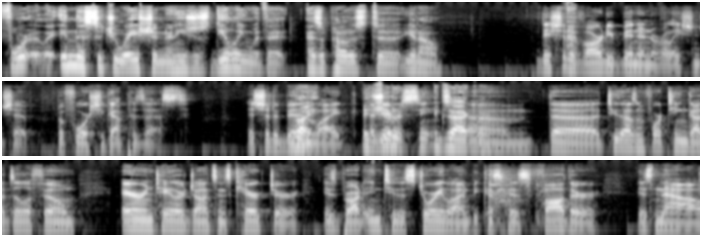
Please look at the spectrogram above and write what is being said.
for in this situation and he's just dealing with it as opposed to you know, they should have already been in a relationship before she got possessed. It should have been Right. like. It have you ever seen exactly. um, the 2014 Godzilla film? Aaron Taylor Johnson's character is brought into the storyline because his father is now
